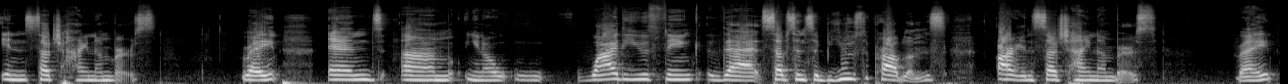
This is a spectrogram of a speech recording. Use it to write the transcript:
in such high numbers, right? And, um, you know, why do you think that substance abuse problems are in such high numbers, right?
